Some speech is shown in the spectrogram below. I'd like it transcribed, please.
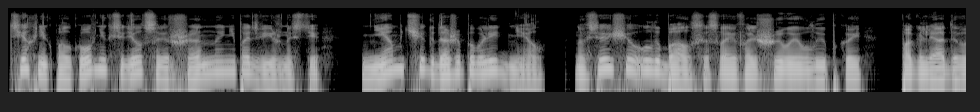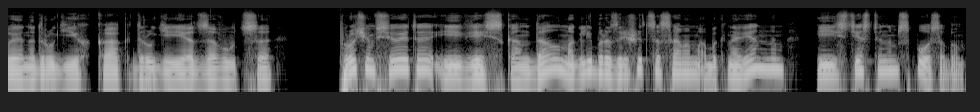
Техник-полковник сидел в совершенной неподвижности. Немчик даже побледнел, но все еще улыбался своей фальшивой улыбкой, поглядывая на других, как другие отзовутся. Впрочем, все это и весь скандал могли бы разрешиться самым обыкновенным и естественным способом,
